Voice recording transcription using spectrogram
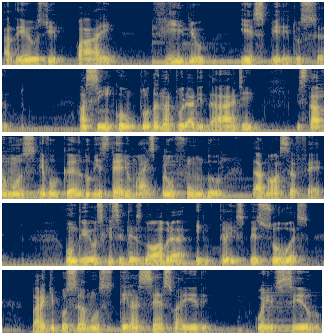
a Deus de Pai, Filho e Espírito Santo. Assim, com toda naturalidade, estávamos evocando o mistério mais profundo da nossa fé. Um Deus que se desdobra em três pessoas para que possamos ter acesso a Ele, conhecê-lo,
